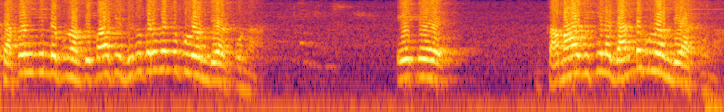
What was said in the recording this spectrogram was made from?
සැප විඳින්න පුළුවන් පිපාසය දුරු කරගන්න පුළුවන් දෙයක් වුණා. ඒක සමාධි කියලා ගන්න පුළුවන් දෙයක් වුණා.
